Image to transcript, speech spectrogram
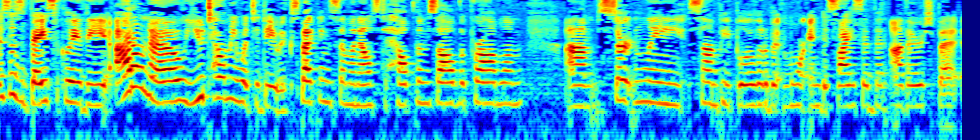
this is basically the I don't know, you tell me what to do, expecting someone else to help them solve the problem. Um, certainly, some people are a little bit more indecisive than others, but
